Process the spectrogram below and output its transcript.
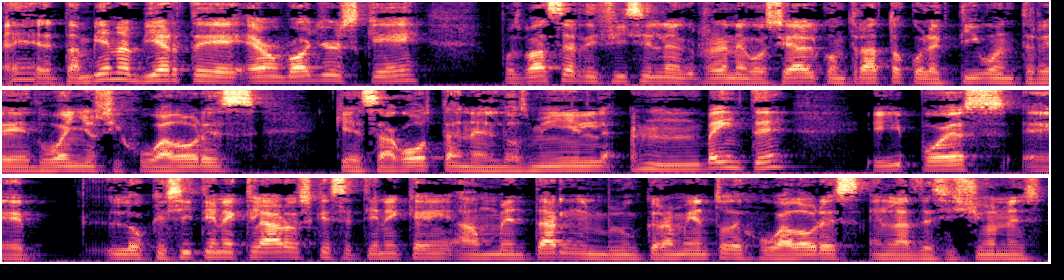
Eh, también advierte Aaron Rodgers que pues va a ser difícil renegociar el contrato colectivo entre dueños y jugadores que se agota en el 2020 y pues eh, lo que sí tiene claro es que se tiene que aumentar el involucramiento de jugadores en las decisiones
